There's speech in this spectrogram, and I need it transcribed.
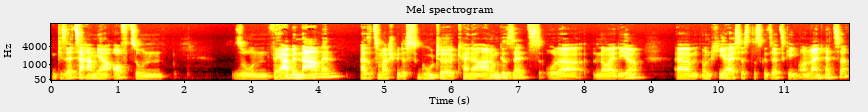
Gesetze haben ja oft so einen so einen Werbenamen, also zum Beispiel das gute, keine Ahnung, Gesetz oder No Idea. Ähm, und hier heißt es das Gesetz gegen Online-Hetze.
